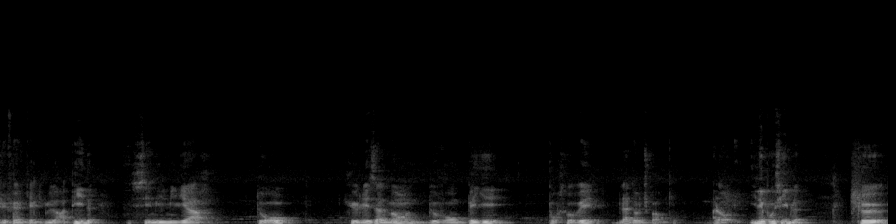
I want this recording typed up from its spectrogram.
j'ai fait un calcul rapide, c'est 1000 milliards d'euros que les Allemands devront payer pour sauver la Deutsche Bank. Alors, il est possible que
